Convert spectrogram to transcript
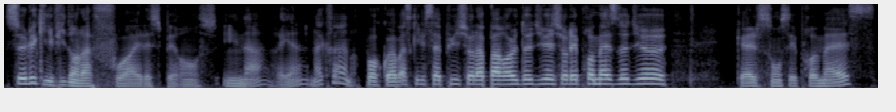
Celui qui vit dans la foi et l'espérance, il n'a rien à craindre. Pourquoi? Parce qu'il s'appuie sur la parole de Dieu et sur les promesses de Dieu. Quelles sont ces promesses?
